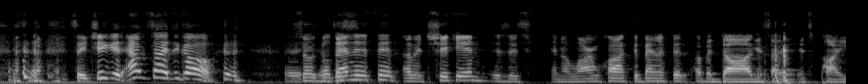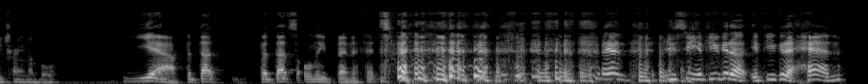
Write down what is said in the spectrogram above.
Say, chicken, outside to go. So the just- benefit of a chicken is it's an alarm clock. The benefit of a dog is that it's potty trainable. Yeah, but that but that's only benefits. and you see, if you get a if you get a hen,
